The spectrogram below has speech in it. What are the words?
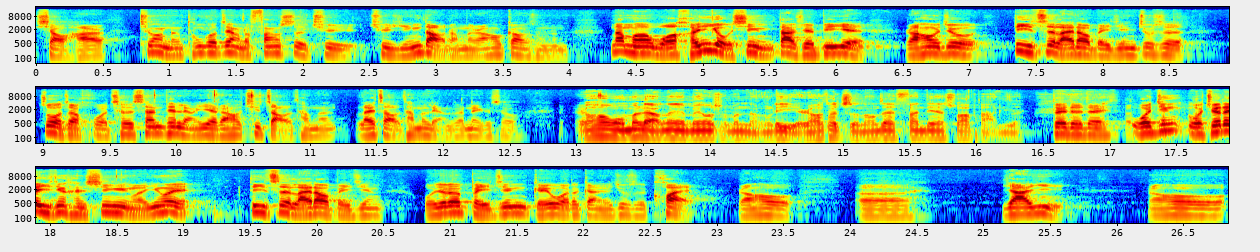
小孩儿，希望能通过这样的方式去去引导他们，然后告诉他们。那么我很有幸大学毕业，然后就第一次来到北京，就是坐着火车三天两夜，然后去找他们，来找他们两个那个时候。然后我们两个也没有什么能力，然后他只能在饭店刷盘子。对 对对，我已经我觉得已经很幸运了，因为第一次来到北京。我觉得北京给我的感觉就是快，然后，呃，压抑，然后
